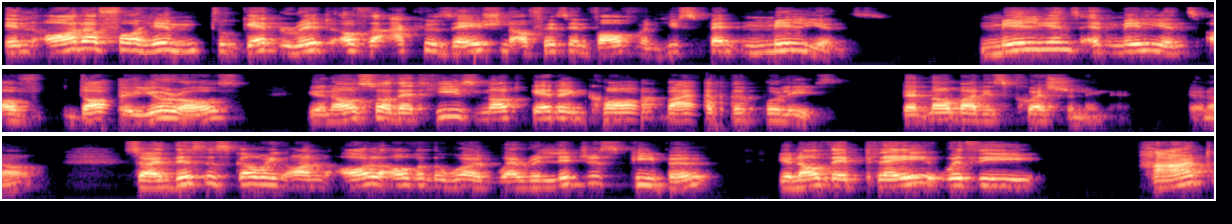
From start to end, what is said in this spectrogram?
in order for him to get rid of the accusation of his involvement, he spent millions, millions and millions of euros, you know, so that he's not getting caught by the police that nobody's questioning it, you know? So, and this is going on all over the world where religious people, you know, they play with the heart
